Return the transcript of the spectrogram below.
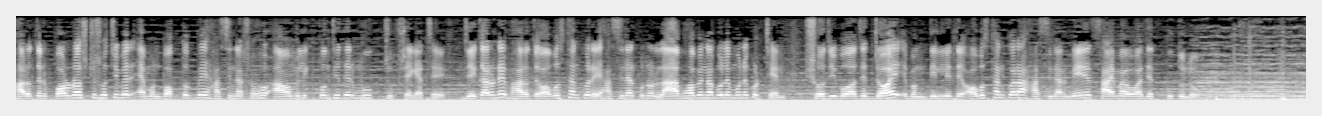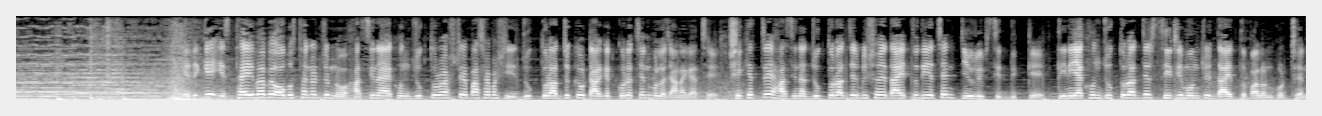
ভারতের পররাষ্ট্র সচিবের এমন বক্তব্যে হাসিনা সহ আওয়ামী লীগপন্থীদের মুখ চুপসে গেছে। যে কারণে ভারতে অবস্থান করে হাসিনার কোনো লাভ হবে না বলে মনে করছেন সজীব ওয়াজেদ জয় এবং দিল্লিতে অবস্থান করা হাসিনার মেয়ে সাইমা ওয়াজেদ পুতুলো এদিকে স্থায়ীভাবে অবস্থানের জন্য হাসিনা এখন যুক্তরাষ্ট্রের পাশাপাশি যুক্তরাজ্যকেও টার্গেট করেছেন বলে জানা গেছে। সেক্ষেত্রে হাসিনা যুক্তরাজ্যের বিষয়ে দায়িত্ব দিয়েছেন টিউলিপ সিদ্দিককে। তিনি এখন যুক্তরাজ্যের সিটি মন্ত্রীর দায়িত্ব পালন করছেন।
